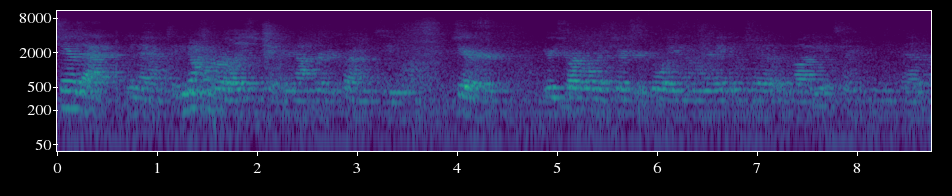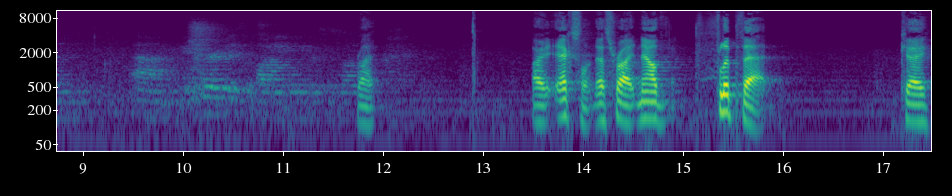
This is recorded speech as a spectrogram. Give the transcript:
share that, you know, if you don't have a relationship, you're not very prone to share your struggle and share your joys, and when you're able to share that with the body, it strengthens them and um, encourages the body of believers as well. Right. All right, excellent. That's right. Now, flip that. Okay?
